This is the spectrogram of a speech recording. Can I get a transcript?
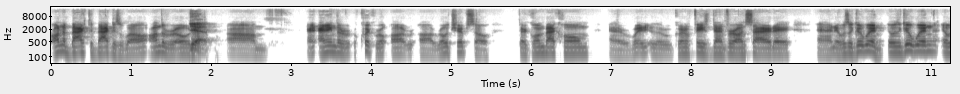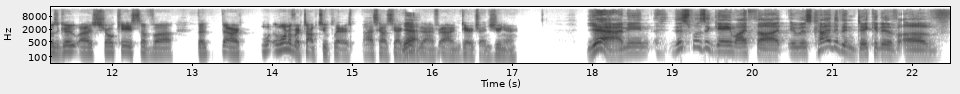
on a back to back as well on the road. Yeah. Um, and ending the quick ro- uh, uh, road trip. So they're going back home and they're going to face Denver on Saturday. And it was a good win. It was a good win. It was a good uh, showcase of uh, the, the, our one of our top two players, Pascal Siakam yeah. Uh, and Gary Trent Jr. Yeah, I mean, this was a game I thought it was kind of indicative of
